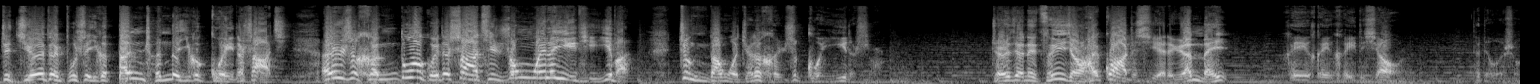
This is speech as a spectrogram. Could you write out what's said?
这绝对不是一个单纯的一个鬼的煞气，而是很多鬼的煞气融为了一体一般。正当我觉得很是诡异的时候，只见那嘴角还挂着血的袁梅，嘿嘿嘿的笑了。他对我说：“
